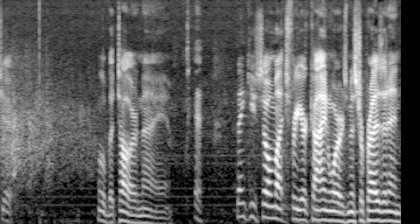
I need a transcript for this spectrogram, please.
Sure. A little bit taller than I am. Thank you so much for your kind words, Mr. President.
